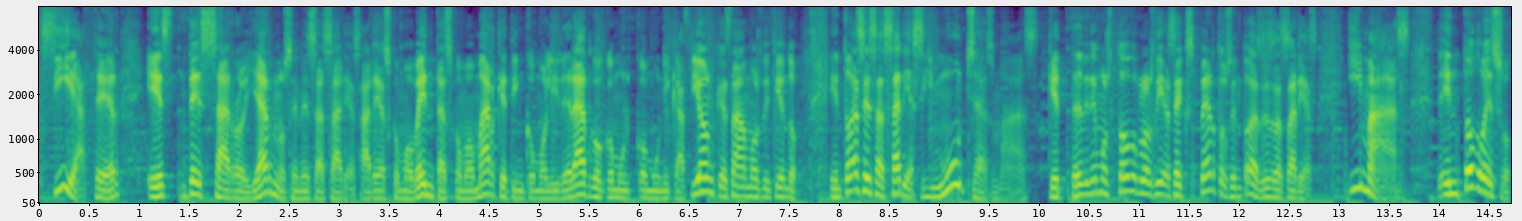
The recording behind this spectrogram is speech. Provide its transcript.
sí hacer es desarrollarnos en esas áreas, áreas como ventas, como marketing, como liderazgo, como comunicación que estábamos diciendo, en todas esas áreas y muchas más, que tenemos todos los días expertos en todas esas áreas y más, en todo eso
